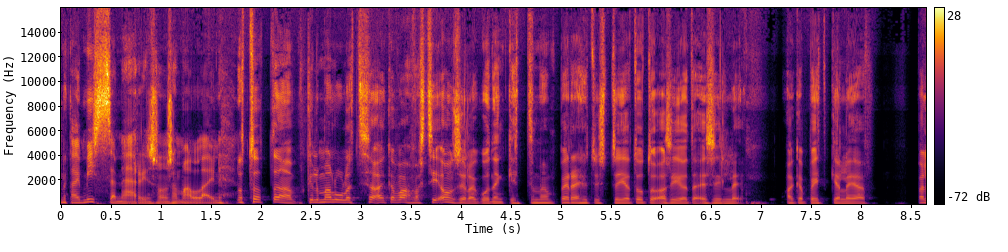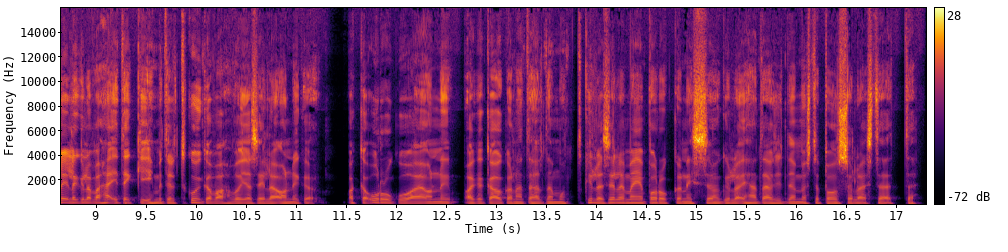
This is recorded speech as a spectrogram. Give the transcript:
No, tai missä määrin se on samanlainen? No tota, kyllä mä luulen, että se aika vahvasti on siellä kuitenkin. Että mä perehytystä ja tutu asioita esille aika pitkälle ja välillä kyllä vähän itsekin ihmetellyt, kuinka vahvoja siellä on. Niin vaikka Urukua on niin aika kaukana täältä, mutta kyllä siellä meidän porukka, niin se on kyllä ihan täysin tämmöistä ponsselaista, että –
